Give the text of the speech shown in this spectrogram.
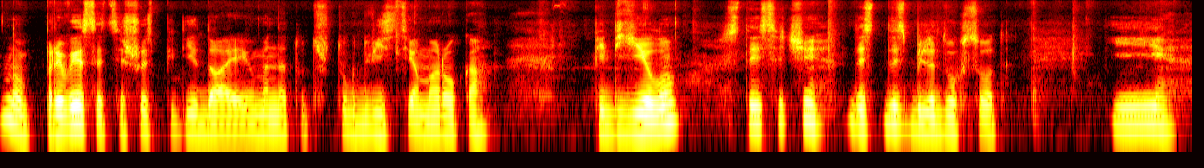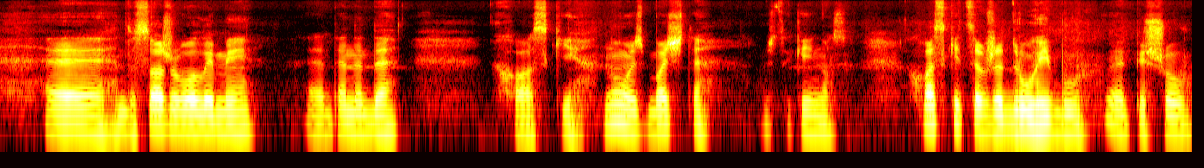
ну, при висадці щось під'їдає. І в мене тут штук 200 амарока під'їло з тисячі, десь, десь біля 200. І е, досаджували ми е, де-не-де хаски. Ну, ось бачите, ось такий нос. Хаски це вже другий був, е, пішов.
